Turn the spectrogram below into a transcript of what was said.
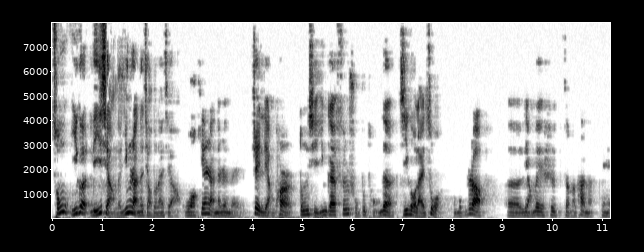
从一个理想的应然的角度来讲，我天然的认为这两块东西应该分属不同的机构来做。我不知道，呃，两位是怎么看的？天野，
